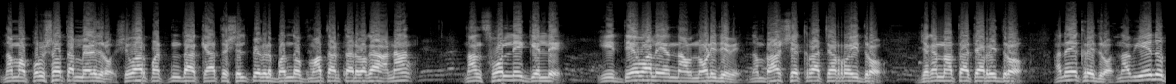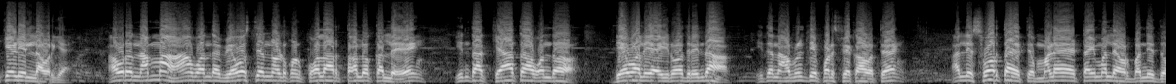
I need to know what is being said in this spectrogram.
ನಮ್ಮ ಪುರುಷೋತ್ತಮ್ ಹೇಳಿದರು ಶಿವಾರ್ಪಟ್ಟಣದ ಖ್ಯಾತ ಶಿಲ್ಪಿಗಳು ಬಂದು ಮಾತಾಡ್ತಾ ಇರುವಾಗ ಅಣ್ಣ ನಾನು ಸೋಲ್ಲಿ ಗೆಲ್ಲಿ ಈ ದೇವಾಲಯ ನಾವು ನೋಡಿದ್ದೀವಿ ನಮ್ಮ ರಾಜಶೇಖರಾಚಾರ್ಯರು ಇದ್ದರು ಜಗನ್ನಾಥಾಚಾರ್ಯ ಇದ್ದರು ಅನೇಕರು ಇದ್ದರು ನಾವೇನು ಕೇಳಿಲ್ಲ ಅವ್ರಿಗೆ. ಅವರು ನಮ್ಮ ಒಂದು ವ್ಯವಸ್ಥೆಯನ್ನು ನೋಡ್ಕೊಂಡು ಕೋಲಾರ ತಾಲೂಕಲ್ಲಿ ಇಂಥ ಖ್ಯಾತ ಒಂದು ದೇವಾಲಯ ಇರೋದರಿಂದ ಇದನ್ನು ಅಭಿವೃದ್ಧಿ ಪಡಿಸ್ಬೇಕಾಗುತ್ತೆ ಅಲ್ಲಿ ಸೋರ್ತಾ ಇತ್ತು. ಮಳೆ ಟೈಮಲ್ಲಿ ಅವ್ರು ಬಂದಿದ್ದು,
